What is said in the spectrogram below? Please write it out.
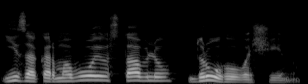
І за кормовою ставлю другу вощину.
